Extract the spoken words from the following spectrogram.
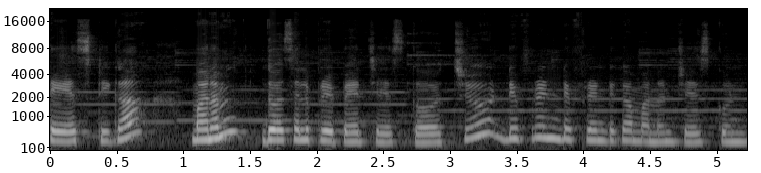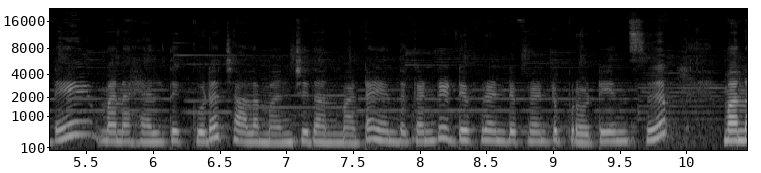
టేస్టీగా మనం దోశలు ప్రిపేర్ చేసుకోవచ్చు. డిఫరెంట్ డిఫరెంట్గా మనం చేసుకుంటే మన హెల్త్కి కూడా చాలా మంచిదన్నమాట. ఎందుకంటే డిఫరెంట్ డిఫరెంట్ ప్రోటీన్స్ మన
